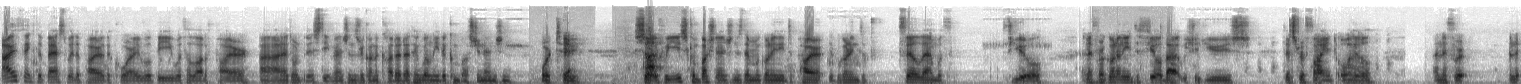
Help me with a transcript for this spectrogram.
I think the best way to power the quarry will be with a lot of power, uh, and I don't think the steam engines are going to cut it. I think we'll need a combustion engine or two. Yeah. So Ah. if we use combustion engines, then we're going to need to power. We're going to need to fill them with fuel, and if we're going to need to fuel that, we should use this refined oil. And if we're, and it,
